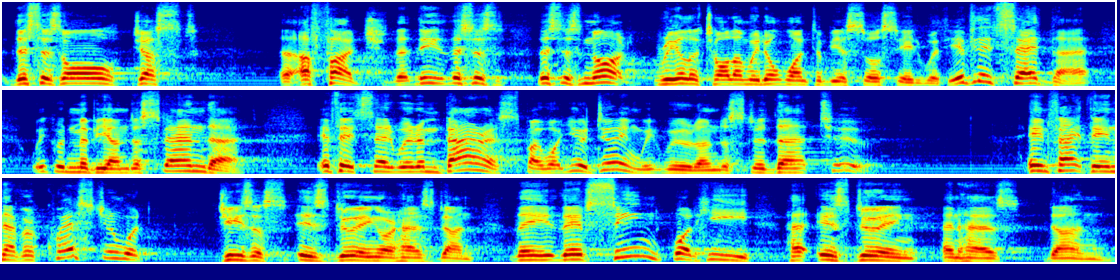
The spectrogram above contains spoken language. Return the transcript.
this is all just a fudge, that this is, this is not real at all and we don't want to be associated with you. If they'd said that, we could maybe understand that. If they'd said, we're embarrassed by what you're doing, we, we would have understood that too. In fact, they never question what Jesus is doing or has done. They, they've seen what he ha- is doing and has done.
